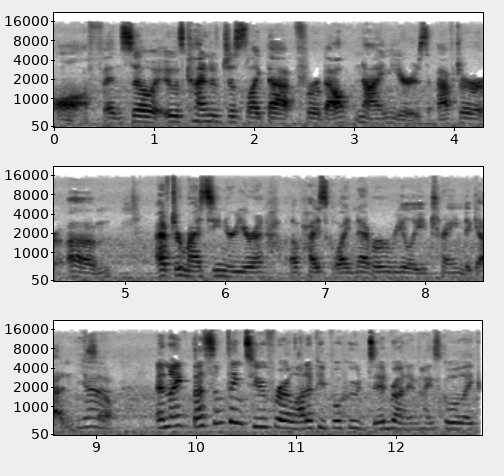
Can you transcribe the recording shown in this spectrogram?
off. And so it was kind of just like that for about nine years after. Um, after my senior year in, of high school, I never really trained again. Yeah. So. And like that's something too for a lot of people who did run in high school. Like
